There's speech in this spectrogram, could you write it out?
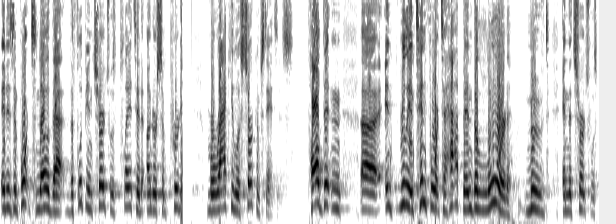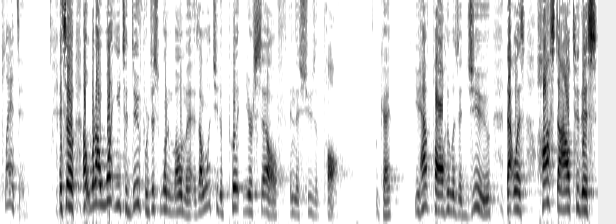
it is important to know that the Philippian church was planted under some pretty miraculous circumstances. Paul didn't uh, in, really intend for it to happen. The Lord moved and the church was planted. And so, uh, what I want you to do for just one moment is I want you to put yourself in the shoes of Paul. Okay? You have Paul, who was a Jew that was hostile to this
